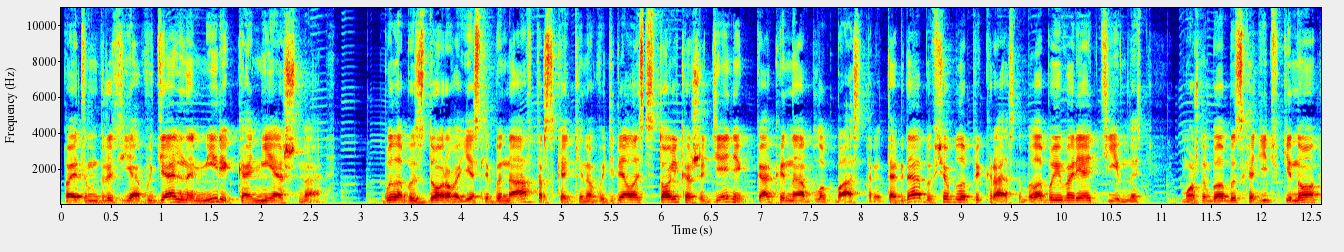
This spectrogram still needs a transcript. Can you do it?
Поэтому, друзья, в идеальном мире, конечно, было бы здорово, если бы на авторское кино выделялось столько же денег, как и на блокбастеры. Тогда бы все было прекрасно, была бы и вариативность. Можно было бы сходить в кино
